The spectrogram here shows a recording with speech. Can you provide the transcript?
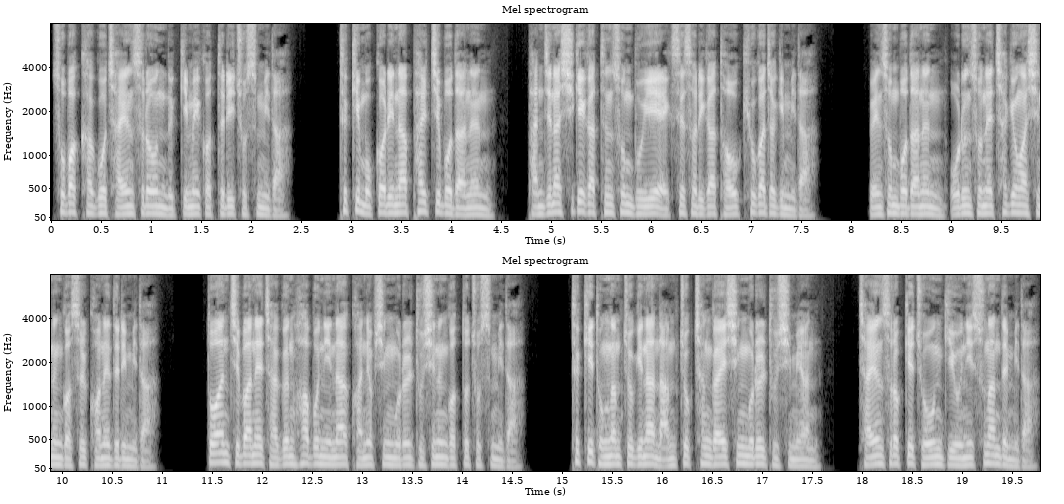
소박하고 자연스러운 느낌의 것들이 좋습니다. 특히 목걸이나 팔찌보다는 반지나 시계 같은 손 부위의 액세서리가 더욱 효과적입니다. 왼손보다는 오른손에 착용하시는 것을 권해드립니다. 또한 집안에 작은 화분이나 관엽식물을 두시는 것도 좋습니다. 특히 동남쪽이나 남쪽 창가에 식물을 두시면 자연스럽게 좋은 기운이 순환됩니다.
